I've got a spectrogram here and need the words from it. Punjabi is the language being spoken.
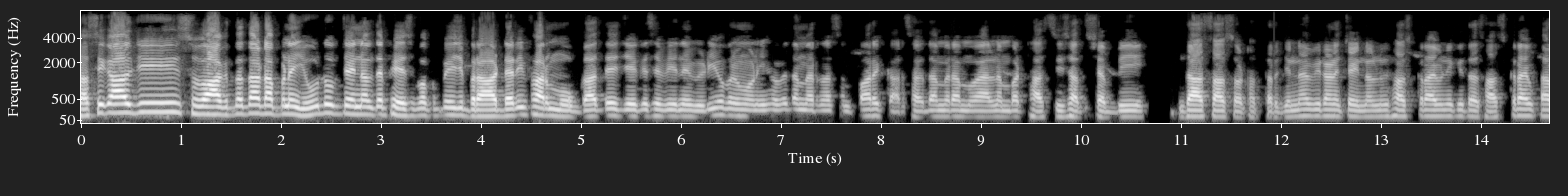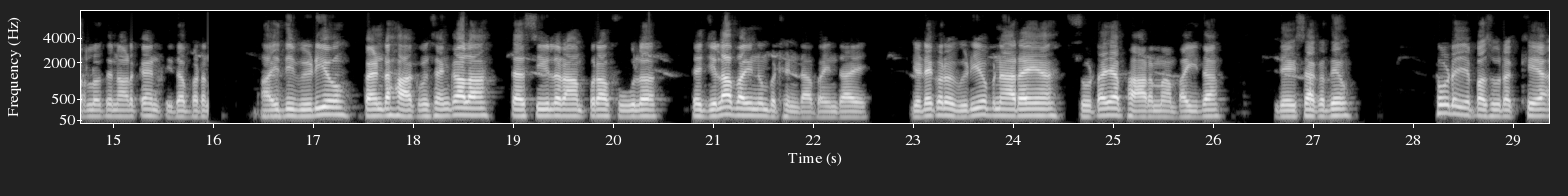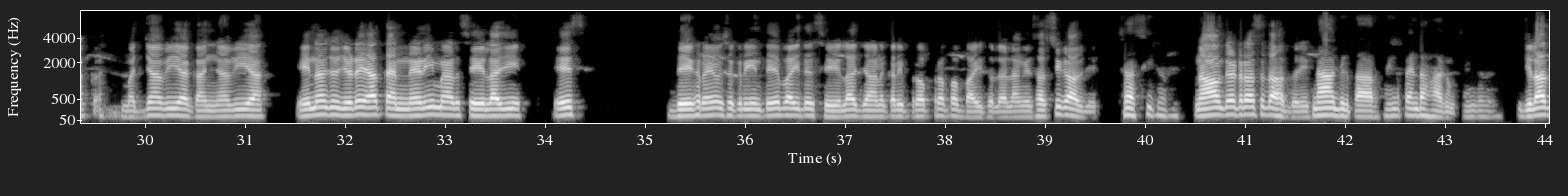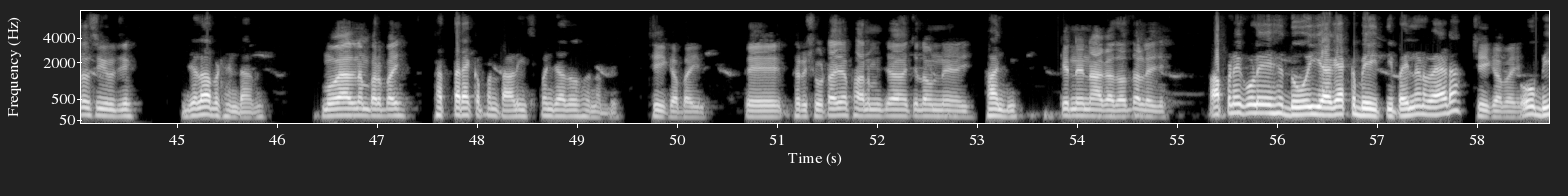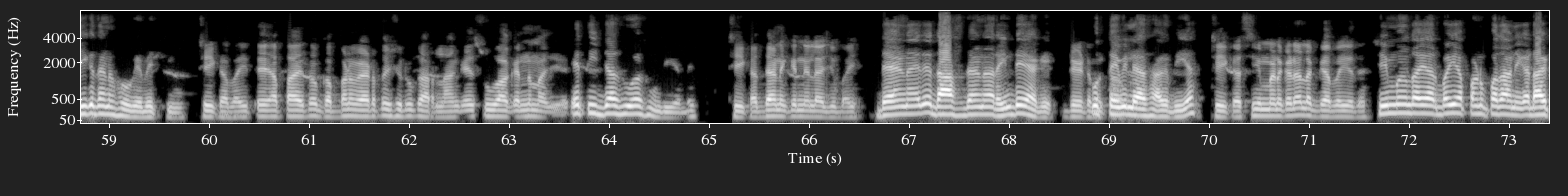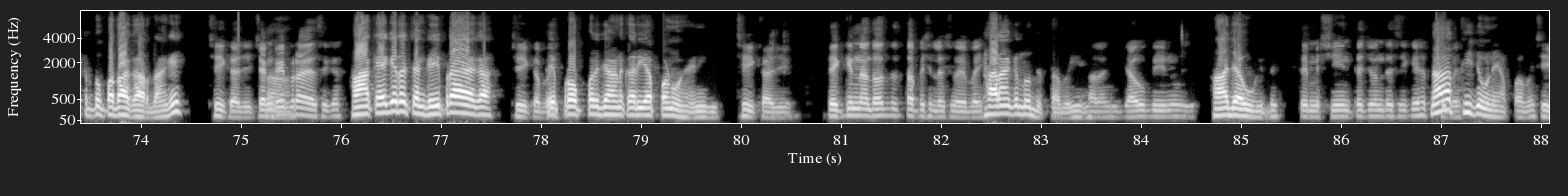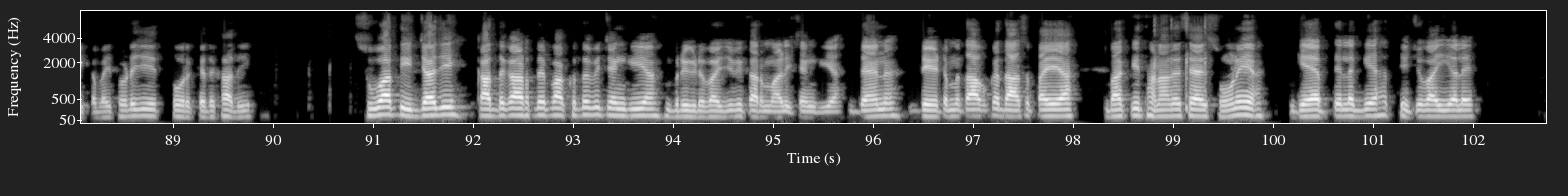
ਸਤਿ ਸ਼੍ਰੀ ਅਕਾਲ ਜੀ, ਸਵਾਗਤ ਹੈ ਤੁਹਾਡਾ ਆਪਣੇ YouTube ਚੈਨਲ ਤੇ Facebook page Brar dairy farm Moga ਤੇ। ਜੇ ਕਿਸੇ ਵੀਰ ਨੇ ਵੀਡੀਓ ਬਣਵਾਉਣੀ ਹੋਵੇ ਤਾਂ ਮੇਰੇ ਨਾਲ ਸੰਪਰਕ ਕਰ ਸਕਦਾ। ਮੇਰਾ ਮੋਬਾਈਲ ਨੰਬਰ 8876 10778 ਜਿਨ੍ਹਾਂ ਵੀਰਾਂ ਨੇ ਚੈਨਲ ਨੂੰ ਸਬਸਕ੍ਰਾਈਬ ਨਹੀਂ ਕੀਤਾ ਸਬਸਕ੍ਰਾਈਬ ਕਰ ਲਓ ਤੇ ਨਾਲ ਘੰਟੀ ਦਾ ਬਟਨ। ਅੱਜ ਦੀ ਵੀਡੀਓ ਪਿੰਡ ਹਾਕਮ ਸਿੰਘ ਵਾਲਾ, ਤਹਿਸੀਲ ਰਾਮਪੁਰਾ ਫੂਲ ਤੇ ਜ਼ਿਲ੍ਹਾ ਬਾਈ ਨੂੰ ਬਠਿੰਡਾ ਪੈਂਦਾ ਏ। ਜਿਹੜੇ ਘਰੋਂ ਵੀਡੀਓ ਬਣਾ ਰਹੇ ਆ, ਛੋਟਾ ਜਿਹਾ ਫਾਰਮ ਆ ਬਾਈ ਦਾ। ਦੇਖ ਸਕਦੇ ਹੋ। ਥੋੜੇ ਜਿਹੇ ਪਸ਼ੂ ਰੱਖੇ ਆ ਮੱਝਾਂ ਵੀ ਆ ਗਾਈਆਂ ਵੀ ਆ। ਇਹਨਾਂ ਚੋਂ ਜਿਹੜੇ ਆ ਤਿੰਨ ਐਨੀਮਲ ਸੇਲ ਆ ਜੀ। ਇਹ ਦੇਖ ਰਹੇ ਹੋ ਸਕਰੀਨ ਤੇ ਬਾਈ ਦੇ ਸੇਲ ਆ ਜਾਣਕਾਰੀ ਪ੍ਰੋਪਰ ਆਪਾਂ ਬਾਈ ਤੋਂ ਲੈ ਲਾਂਗੇ। ਸਤਿ ਸ਼੍ਰੀ ਅਕਾਲ ਜੀ। ਸਤਿ ਸ਼੍ਰੀ ਅਕਾਲ ਨਾਮ ਤੇ ਐਡਰੈਸ ਦੱਸ ਦਿਓ ਜੀ। ਨਾਮ ਜਗਤਾਰ ਸਿੰਘ ਪਿੰਡ ਹਾਕਮ ਸਿੰਘ ਜ਼ਿਲ੍ਹਾ ਤਹਿਸੀਲ ਜੀ। ਜ਼ਿਲ੍ਹਾ ਬਠਿੰਡਾ ਵੀ ਮੋਬਾਈਲ ਨੰਬਰ ਬਾਈ। 78145 55290 ਠੀਕ ਆ ਬਾਈ। ਤੇ ਫਿਰ ਛੋਟਾ ਜਿਹਾ ਫਾਰਮ ਜਾਂ ਚਲਾਉਨੇ ਆ ਜੀ। ਹਾਂਜੀ। ਕਿੰਨੇ ਨਾਗਾ ਦੁੱਧ ਵਾਲੇ ਜੀ? ਆਪਣੇ ਕੋਲੇ ਇਹ ਦੋ ਹੀ ਆ ਗਿਆ ਇੱਕ ਵੇਚਤੀ ਪਹਿਲਣ ਵੈੜ ਠੀਕ ਆ ਬਾਈ। ਉਹ 20 ਕੁ ਦਿਨ ਹੋ ਗਏ ਵੇਚੀ। ਨੂੰ। ਠੀਕ ਆ ਬਾਈ ਤੇ ਆਪਾਂ ਇਹ ਤੋਂ ਗੱਬਣ ਵੈੜ ਤੋਂ ਸ਼ੁਰੂ ਕਰ ਲਾਂਗੇ ਸੂਆ ਕਿੰਨਵਾਂ ਜੀ ਇਹ? ਇਹ ਤੀਜਾ ਸੂਆ ਹੁੰਦੀ ਹੈ ਬਈ। ਠੀਕ ਆ ਦਿਨ ਕਿੰਨੇ ਲੈ ਜੂ ਬਾਈ? ਦਿਨ ਇਹਦੇ 10 ਦਿਨ ਰਹਿੰਦੇ ਹੈਗੇ ਡੇਟ ਕੁੱਤੇ ਵੀ ਲੈ ਸਕਦੀ ਆ। ਠੀਕ ਆ ਸੀਮਨ ਕਿਹੜਾ ਲੱਗਿਆ ਬਾਈ ਇਹਦੇ? ਸੀਮਨ ਦਾ ਯਾਰ ਬਈ ਆਪਾਂ ਨੂੰ ਪਤਾ ਨਹੀਂਗਾ ਡਾਕਟਰ ਤੋਂ ਪਤਾ ਕਰ ਦਾਂਗੇ। ਠੀਕ ਆ ਜੀ ਚੰਗੇ ਹਾਂ। ਭਰਾਇਆ ਸੀਗਾ? ਹਾਂ ਕਹਿ ਕੇ ਤਾਂ ਚੰਗਾ ਹੀ ਭਰਾ ਹੈਗਾ। ਠੀਕ ਆ ਬਾਈ। ਇਹ ਪ੍ਰੋਪਰ ਜਾਣਕਾਰੀ ਆਪਾਂ ਨੂੰ ਹੈ ਨਹੀਂਗੀ ਠੀਕ ਆ ਜੀ। ਤੇ ਕਿੰਨਾ ਦੁੱਧ ਦਿੱਤਾ ਪਿਛਲੇ ਸੂਏ ਬਾਈ? 18 ਕਿਲੋ ਦਿੱਤਾ ਬਈ ਇਹਨੇ। ਸਾਰਾ ਜਾਊ ਵੀ ਨੂੰ। ਹਾਂ ਜਾਊਗੀ ਬਈ ਤੇ ਮਸ਼ੀਨ ਤੇ ਚੁੰਦੇ ਸੀ ਕਿ ਨਾ ਹੱਥੀ ਬਾਈ? ਹੱਥੀ ਚੋਣੇ ਆਪਾਂ ਬਈ। ਠੀਕ ਆ ਬਾਈ ਥੋੜੀ ਜੀ ਤੋਰ ਕੇ ਦਿਖਾ ਦੀ। ਸੂਆ ਤੀਜਾ ਜੀ ਕੱਦ ਕਾਠ ਦੇ ਪੱਖ ਤੋਂ ਵੀ ਚੰਗੀ ਆ ਬਰੀਡ ਵਾਈਜ਼ ਵੀ ਕਰਮ ਵਾਲੀ ਚੰਗੀ ਆ। ਦਿਨ ਡੇਟ ਮੁਤਾਬਕ 10 ਪਏ ਆ ਬਾਕੀ ਥਣਾ ਦੇ ਸਾਈਜ਼ ਸੋਹਣੇ ਆ। ਗੈਪ ਤੇ ਲੱਗੇ ਆ, ਹੱਥੀ ਚਵਾਈ ਵਾਲੇ।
